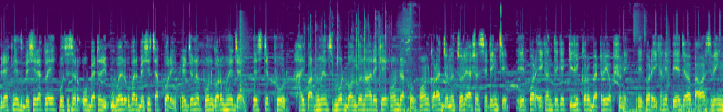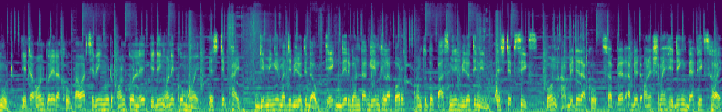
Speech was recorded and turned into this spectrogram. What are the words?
ব্রাইটনেস বেশি রাখলে প্রসেসর ও ব্যাটারি উভয়ের উপর বেশি চাপ পড়ে। এর জন্য ফোন গরম হয়ে যায়। Step four high performance mode বন্ধ না রেখে অন রাখো। অন করার জন্য চলে আসো সেটিংসে এরপর এখান থেকে ক্লিক করো ব্যাটারি অপশনে এরপর এখানে পেয়ে যাবে পাওয়ার সেভিং মুড এটা অন করে রাখো। পাওয়ার সেভিং মুড অন করলে হেডিং অনেক কম হয়। স্টেপ ফাইভ গেমিং এর মাঝে বিরতি দাও। এক দেড় ঘণ্টা গেম খেলার পর অন্তত পাঁচ মিনিট বিরতি নিন। স্টেপ সিক্স ফোন আপডেটে রাখো। সফটওয়্যার আপডেট অনেক সময় হেডিং ব্যাক ফিক্স হয়।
